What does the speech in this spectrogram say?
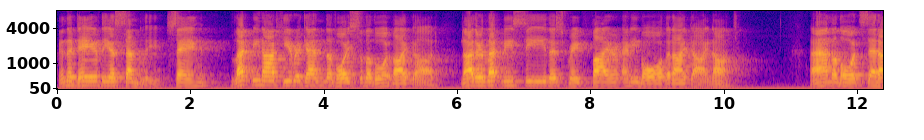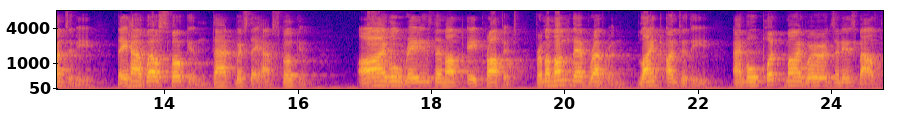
in the day of the assembly, saying, Let me not hear again the voice of the Lord my God, neither let me see this great fire any more, that I die not. And the Lord said unto me, they have well spoken that which they have spoken. I will raise them up a prophet from among their brethren, like unto thee, and will put my words in his mouth,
